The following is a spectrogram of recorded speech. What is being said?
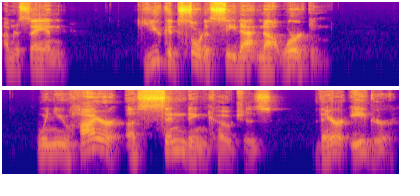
I'm just saying, you could sort of see that not working. When you hire ascending coaches, they're eager,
